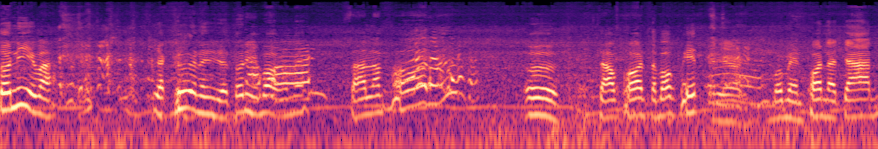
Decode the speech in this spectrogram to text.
ตัวนี้ปะอยากคืออะไรนี่เดี๋ยวตัวนี้บอกได้ไหมสารพรเออสาวพรตะบอกเพชรเนี่ยบ่แม่นพรอาจารย์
